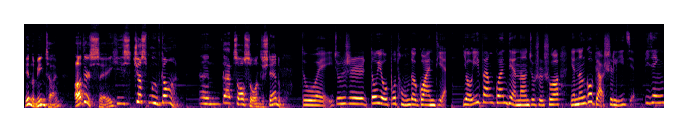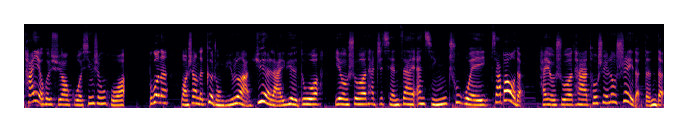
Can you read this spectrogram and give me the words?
In the meantime, others say he's just moved on, and that's also understandable. 对，就是都有不同的观点。有一番观点呢，就是说也能够表示理解，毕竟他也会需要过新生活。不过呢，网上的各种舆论啊越来越多，也有说他之前在案情出轨、家暴的，还有说他偷税漏税的等等。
